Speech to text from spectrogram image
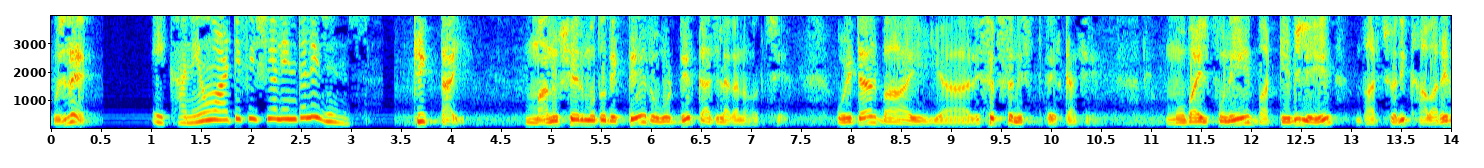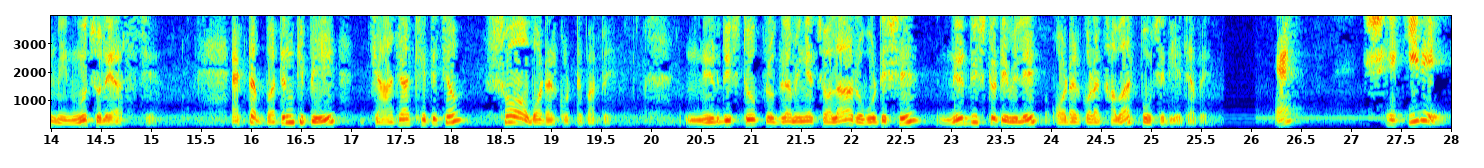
বুঝলে? এখানেও আর্টিফিশিয়াল ইন্টেলিজেন্স ঠিক তাই। মানুষের মতো দেখতে রোবটদের কাজে লাগানো হচ্ছে। ওয়েটার বা রিসেপশনিস্টদের কাজে মোবাইল ফোনে বা টেবিলে ভার্চুয়ালি খাবারের মেনুও চলে আসছে। একটা বাটন টিপে যা যা খেতে চাও সব অর্ডার করতে পারবে। নির্দিষ্ট প্রোগ্রামিং এ চলা রোবট এসে নির্দিষ্ট টেবিলে অর্ডার করা খাবার পৌঁছে দিয়ে যাবে। সে কি রে?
